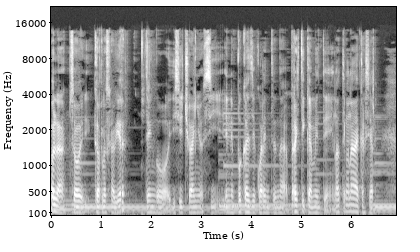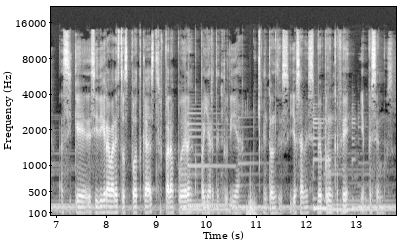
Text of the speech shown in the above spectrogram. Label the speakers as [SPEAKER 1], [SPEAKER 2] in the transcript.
[SPEAKER 1] Hola, soy Carlos Javier, tengo 18 años y en épocas de cuarentena prácticamente no tengo nada que hacer, así que decidí grabar estos podcasts para poder acompañarte en tu día. Entonces, ya sabes, ve por un café y empecemos.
